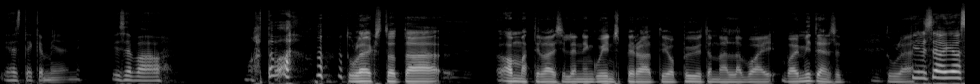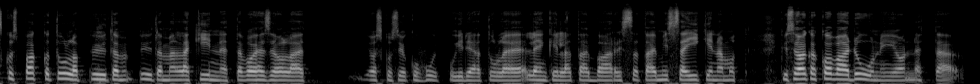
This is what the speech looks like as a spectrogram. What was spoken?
yhdessä tekeminen, niin kyllä se vaan on mahtavaa. Tuleeko tota ammattilaisille niin kuin inspiraatio pyytämällä vai, vai miten se tulee? Kyllä se on joskus pakko tulla pyytä, pyytämälläkin, että voihan se olla, että joskus joku huippuidea tulee lenkillä tai baarissa tai missä ikinä, mutta kyllä se aika kova duuni on, että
